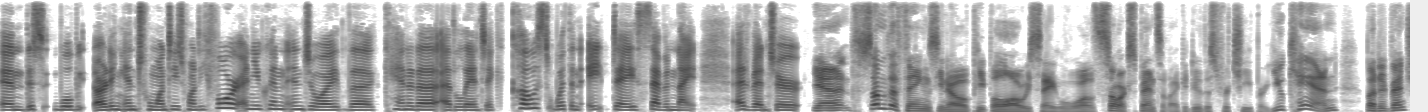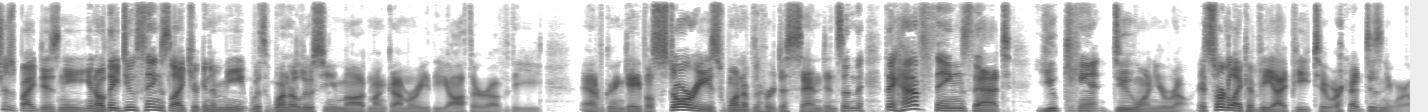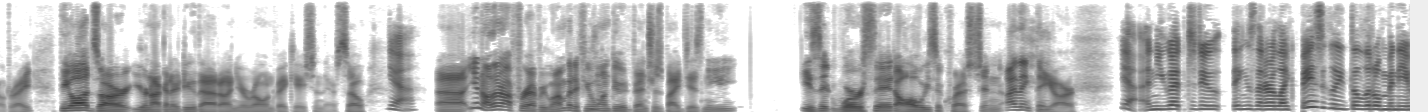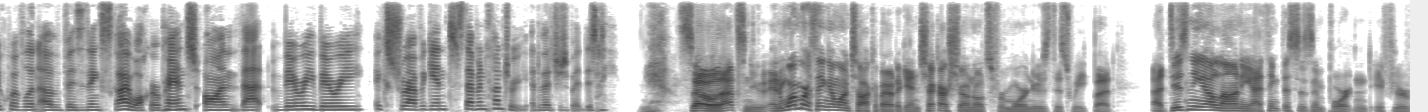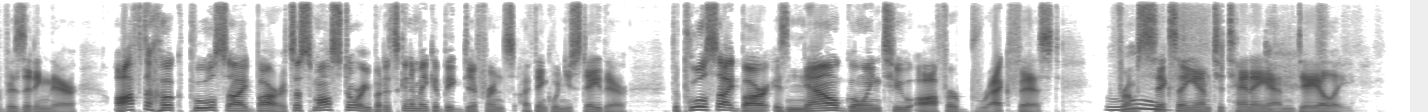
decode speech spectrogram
And this will be starting in 2024, and you can enjoy the Canada Atlantic coast with an eight day, seven night adventure. Yeah, some of the things, you know, people always say, well, it's so expensive. I could do this for cheaper. You can, but Adventures by Disney, you know, they do things like you're going to meet with one of Lucy Maud Montgomery, the author of the Anne of Green Gables stories, one of her descendants. And they- they have things that you can't do on your own. It's sort of like a VIP tour at Disney World, right? The odds are you're not going to do that on your own vacation there. So, Yeah. uh, you know, they're not for everyone, but if you want to do Adventures by Disney, is it worth it? Always a question. I think they are. Yeah, and you get to do things that are like basically the little mini equivalent of visiting Skywalker Ranch on that very, very extravagant seven country Adventures by Disney. Yeah. So that's new. And one more thing I want to talk about again, check our show notes for more news this week. But at Disney Aulani, I think this is important if you're visiting there. Off the hook poolside bar. It's a small story, but it's going to make a big difference, I think, when you stay there. The poolside bar is now going to offer breakfast from 6 a.m. to 10 a.m. daily.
